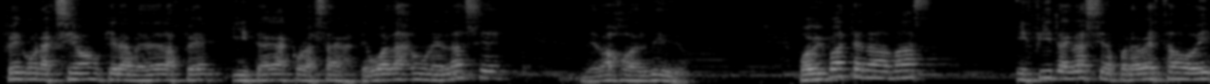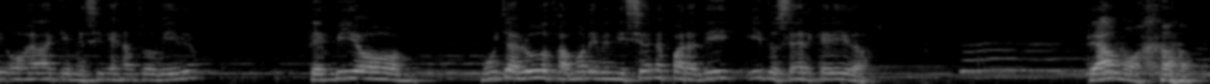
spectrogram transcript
Fe con acción, que la verdadera fe, y te hagas con la saga. Te voy a dar un enlace debajo del vídeo. Por mi parte nada más, infinita gracias por haber estado ahí. Ojalá que me sigas en otro vídeo. Te envío Mucha luz, amor y bendiciones para ti y tus seres queridos. Te amo.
